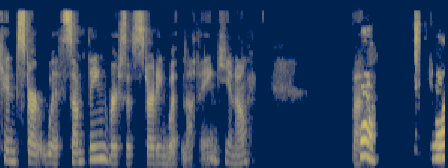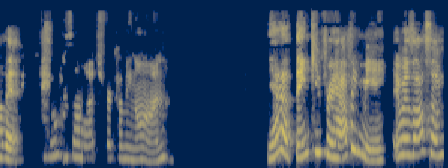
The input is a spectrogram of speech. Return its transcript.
can start with something versus starting with nothing, you know. But yeah. Love it. Thank you so much for coming on. Yeah, thank you for having me. It was awesome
